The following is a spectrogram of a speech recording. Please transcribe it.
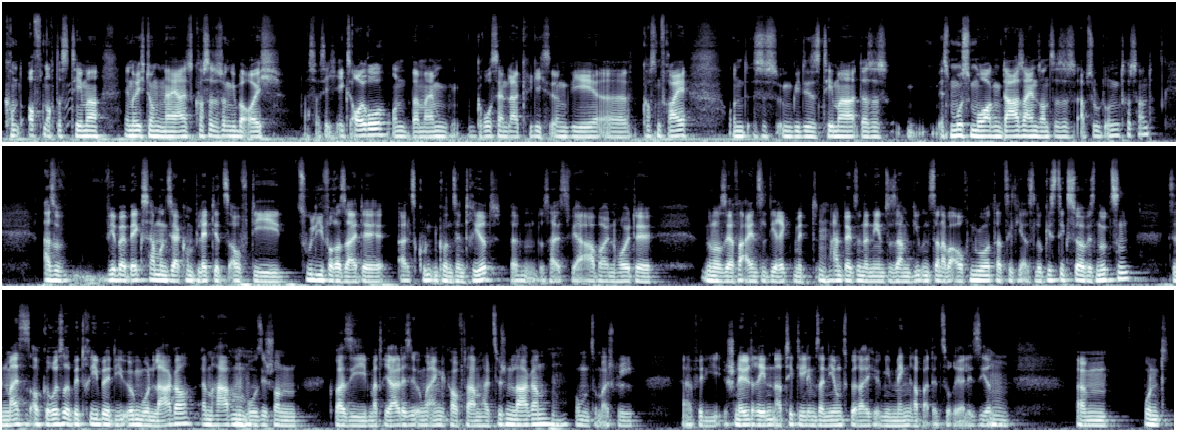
kommt oft noch das Thema in Richtung, naja, es kostet das irgendwie bei euch, was weiß ich, x Euro und bei meinem Großhändler kriege ich es irgendwie äh, kostenfrei und es ist irgendwie dieses Thema, dass es, es muss morgen da sein, sonst ist es absolut uninteressant? Also wir bei Bex haben uns ja komplett jetzt auf die Zuliefererseite als Kunden konzentriert. Ähm, das heißt, wir arbeiten heute nur noch sehr vereinzelt direkt mit mhm. Handwerksunternehmen zusammen, die uns dann aber auch nur tatsächlich als Logistikservice nutzen. Das sind meistens auch größere Betriebe, die irgendwo ein Lager ähm, haben, mhm. wo sie schon quasi Material, das sie irgendwo eingekauft haben, halt zwischenlagern, mhm. um zum Beispiel ja, für die schnell drehenden Artikel im Sanierungsbereich irgendwie Mengenrabatte zu realisieren. Mhm. Ähm, und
